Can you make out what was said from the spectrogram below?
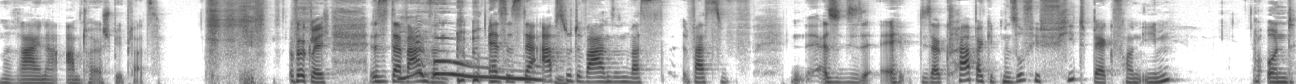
ein reiner Abenteuerspielplatz. Wirklich. Es ist der Wahnsinn. Juhu. Es ist der absolute Wahnsinn, was, was, also diese, äh, dieser Körper gibt mir so viel Feedback von ihm. Und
